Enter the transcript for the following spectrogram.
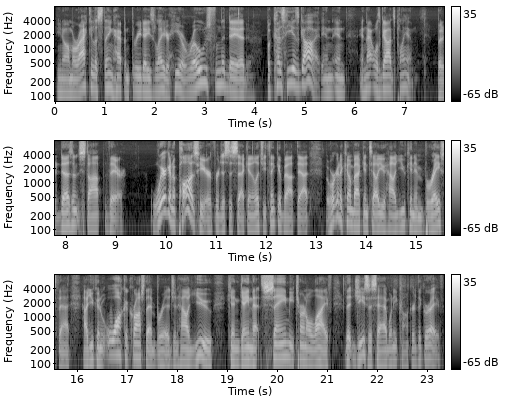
You know, a miraculous thing happened three days later. He arose from the dead yeah. because he is God. And, and, and that was God's plan. But it doesn't stop there. We're going to pause here for just a second and let you think about that. But we're going to come back and tell you how you can embrace that, how you can walk across that bridge, and how you can gain that same eternal life that Jesus had when he conquered the grave.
